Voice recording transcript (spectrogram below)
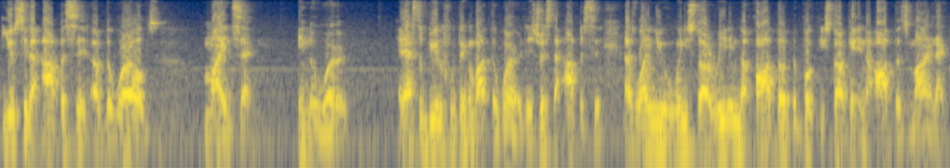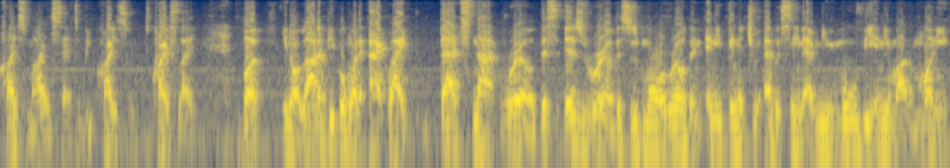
you see the opposite of the world's mindset in the Word. And that's the beautiful thing about the word. It's just the opposite. That's why when you when you start reading the author of the book, you start getting the author's mind, that Christ mindset to be Christ Christ like. But you know, a lot of people want to act like that's not real. This is real. This is more real than anything that you ever seen. Any movie, any amount of money,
